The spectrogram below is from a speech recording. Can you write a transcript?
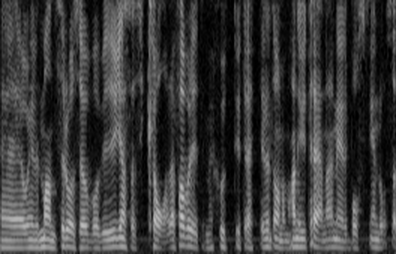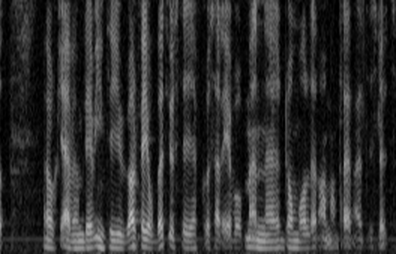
Eh, och enligt Manser då så var vi ju ganska klara favoriter med 70-30 enligt honom. Han är ju tränare nere i Bosnien då så att, och även blev intervjuad för jobbet just i IFK Sarajevo, men eh, de valde en annan tränare till slut.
